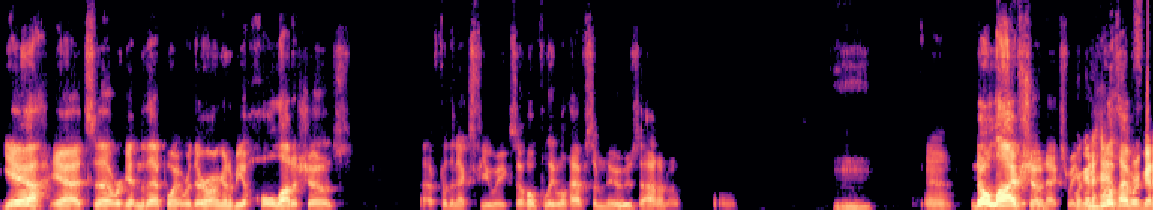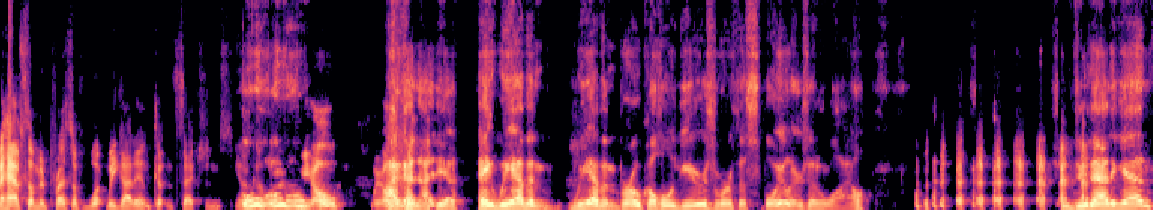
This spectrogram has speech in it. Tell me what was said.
yeah, yeah, it's uh, we're getting to that point where there aren't going to be a whole lot of shows uh, for the next few weeks. So hopefully we'll have some news. I don't know. Mm. Yeah. No live show next week. We're gonna we will have, we're gonna have some impressive what we got in sections. you know, Ooh, ooh, We hope. We hope. I got an idea. Hey, we haven't we haven't broke a whole year's worth of spoilers in a while. Should we do that again?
